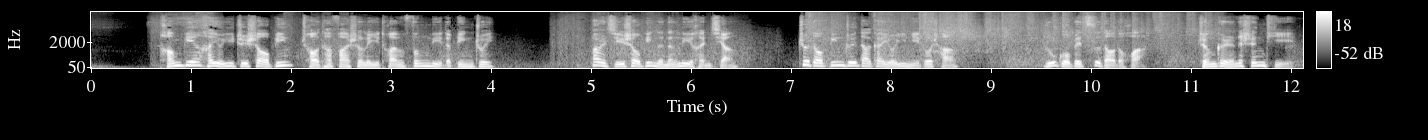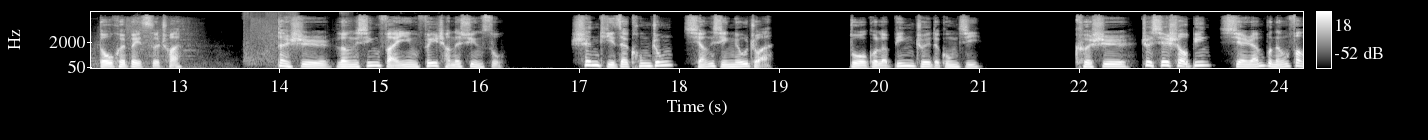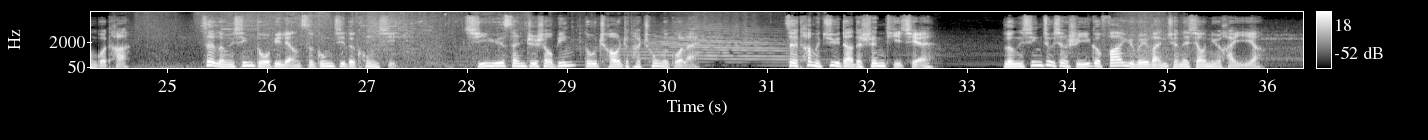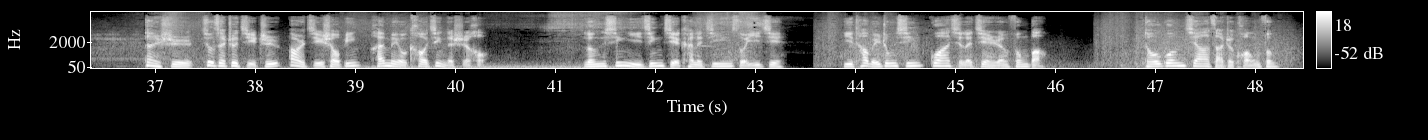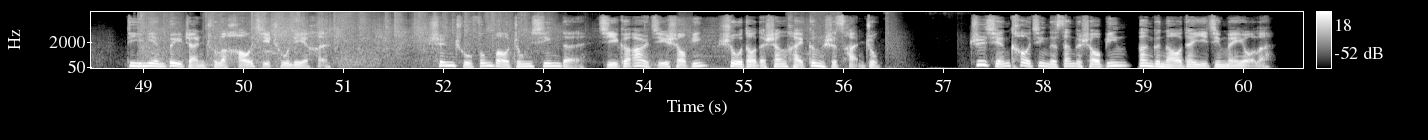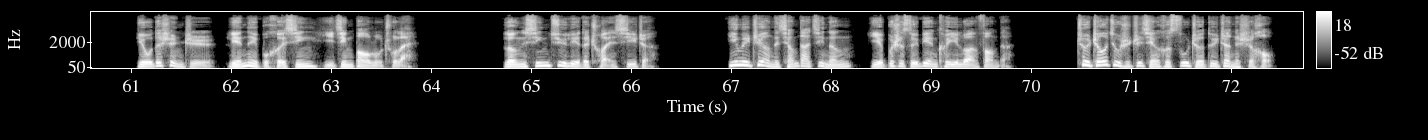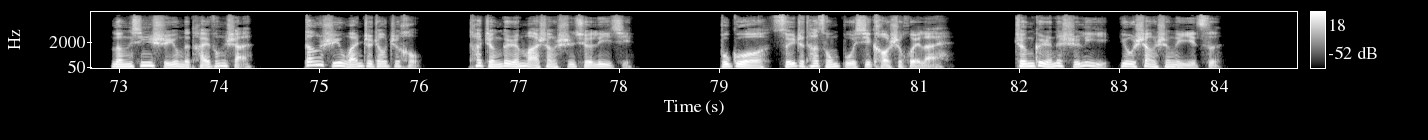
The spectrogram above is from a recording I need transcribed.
旁边还有一只哨兵朝他发射了一团锋利的冰锥。二级哨兵的能力很强，这道冰锥大概有一米多长，如果被刺到的话，整个人的身体都会被刺穿。但是冷心反应非常的迅速，身体在空中强行扭转。躲过了冰锥的攻击，可是这些哨兵显然不能放过他。在冷心躲避两次攻击的空隙，其余三只哨兵都朝着他冲了过来。在他们巨大的身体前，冷心就像是一个发育为完全的小女孩一样。但是就在这几只二级哨兵还没有靠近的时候，冷心已经解开了基因锁一阶，以他为中心刮起了剑刃风暴，刀光夹杂着狂风。地面被斩出了好几处裂痕，身处风暴中心的几个二级哨兵受到的伤害更是惨重。之前靠近的三个哨兵，半个脑袋已经没有了，有的甚至连内部核心已经暴露出来。冷心剧烈的喘息着，因为这样的强大技能也不是随便可以乱放的。这招就是之前和苏哲对战的时候，冷心使用的台风闪。当时用完这招之后，他整个人马上失去了力气。不过，随着他从补习考试回来，整个人的实力又上升了一次。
